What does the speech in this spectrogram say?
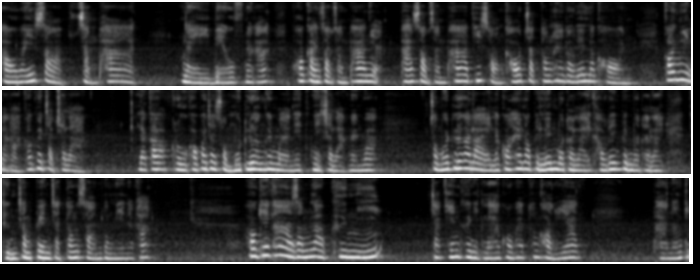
เอาไว้สอบสัมภาษณ์ในเดลฟ์นะคะ เพราะการสอบสัมภาษณ์เนี่ยพาสอบสัมภาษณ์ที่สองเขาจะต้องให้เราเล่นละคร ก็นี่แหละค่ะก็คือจับฉลาก แล้วก็ครูเขาก็จะสมมุติเรื่องขึ้นมาในในฉลากนั้นว่า สมมติเรื่องอะไรแล้วก็ให้เราเป็นเล่นบทอะไรเขาเล่นเป็นบทอะไร ถึงจำเป็นจะต้องซ้อมตรงนี้นะคะโอเคค่ะสำหรับคืนนี้จากเที่ยงคืนอีกแล้วครูแพทย์ต้องขออนุญาตพาน้องเก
